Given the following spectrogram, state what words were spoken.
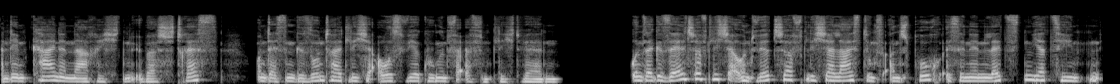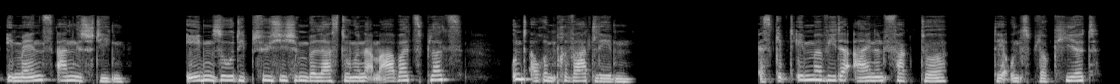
an dem keine Nachrichten über Stress und dessen gesundheitliche Auswirkungen veröffentlicht werden. Unser gesellschaftlicher und wirtschaftlicher Leistungsanspruch ist in den letzten Jahrzehnten immens angestiegen ebenso die psychischen Belastungen am Arbeitsplatz und auch im Privatleben. Es gibt immer wieder einen Faktor, der uns blockiert,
